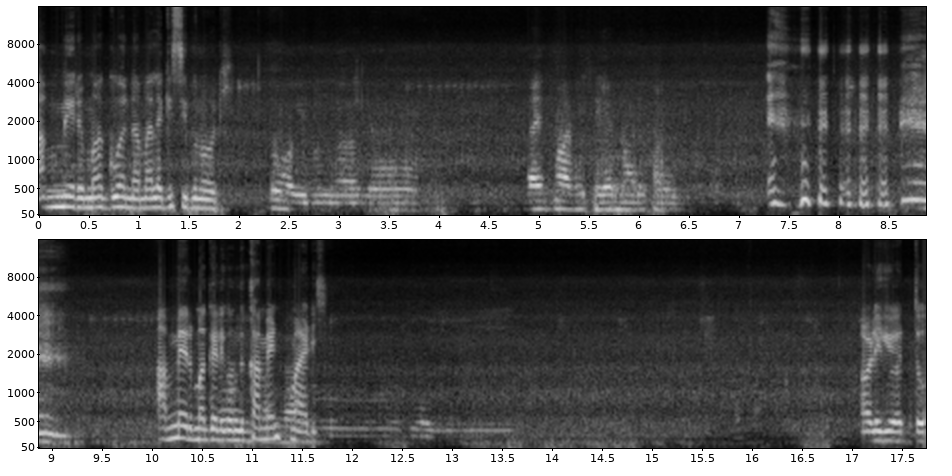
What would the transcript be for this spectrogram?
ಅಮ್ಮೇರು ಮಗುವನ್ನ ಮಲಗಿಸಿದು ನೋಡಿ. comment ಮಗಳಿಗೆ ಒಂದು ಕಮೆಂಟ್ ಮಾಡಿ. ಅವಳಿಗೆ ಇವತ್ತು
